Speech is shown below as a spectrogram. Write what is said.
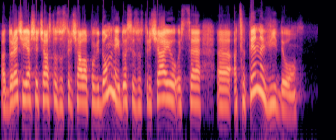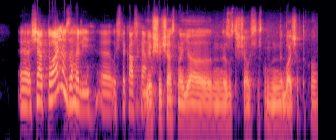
А, До речі, я ще часто зустрічала повідомлення і досі зустрічаю ось це. е, А це ти на відео? Е, Ще актуально взагалі е, ось така схема? Якщо чесно, я не зустрічався, не бачив такого.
